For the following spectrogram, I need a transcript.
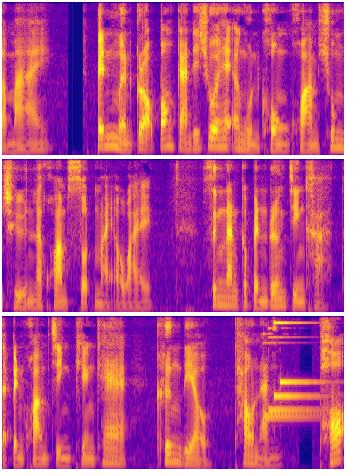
ลไม้ เป็นเหมือนเกราะป้องกันที่ช่วยให้องุ่นคงความชุ่มชื้นและความสดใหม่เอาไว้ ซึ่งนั่นก็เป็นเรื่องจริงค่ะ แต่เป็นความจริงเพียงแค่ครึ่งเดียวเท่านั้น เพราะ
